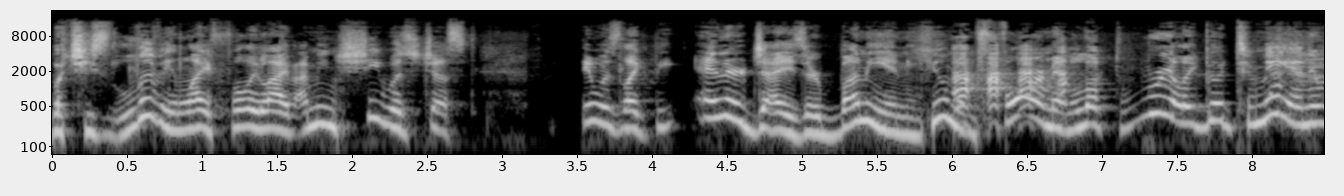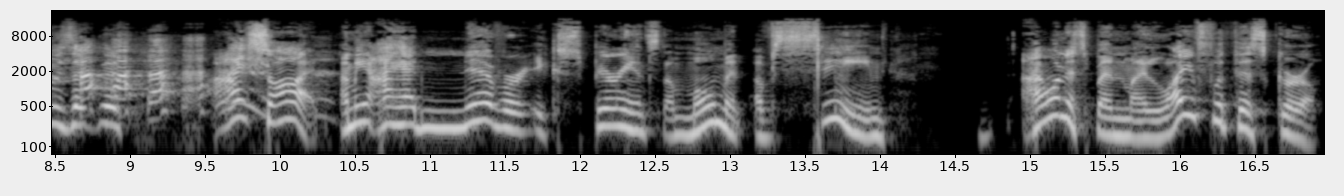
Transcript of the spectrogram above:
but she's living life fully alive. I mean, she was just it was like the Energizer Bunny in human form and looked really good to me. And it was like this. I saw it. I mean, I had never experienced a moment of seeing. I want to spend my life with this girl.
